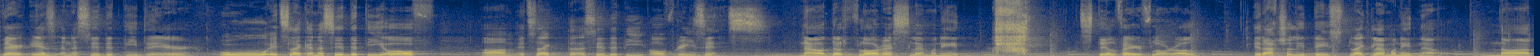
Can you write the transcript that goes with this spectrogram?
There is an acidity there. Oh, it's like an acidity of, um, it's like the acidity of raisins. Now the Flores lemonade, still very floral. It actually tastes like lemonade now, not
